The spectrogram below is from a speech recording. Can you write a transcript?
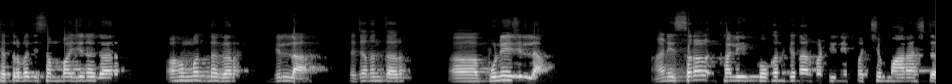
छत्रपती संभाजीनगर अहमदनगर जिल्हा त्याच्यानंतर अं, पुणे जिल्हा आणि सरळ खाली कोकण किनारपट्टीने पश्चिम महाराष्ट्र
